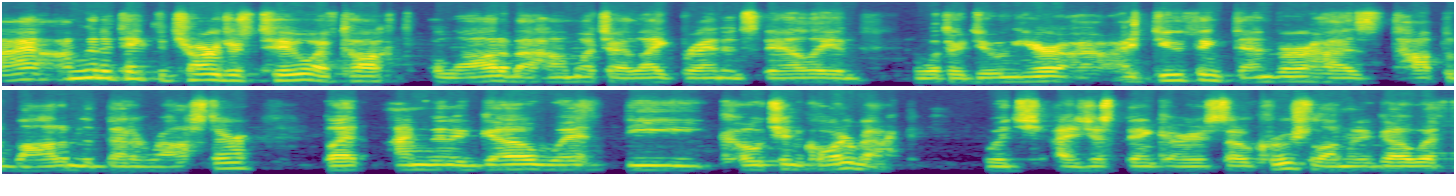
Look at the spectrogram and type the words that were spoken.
I, am going to take the Chargers too. I've talked a lot about how much I like Brandon Staley and, and what they're doing here. I, I, do think Denver has top to bottom the better roster, but I'm going to go with the coach and quarterback, which I just think are so crucial. I'm going to go with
